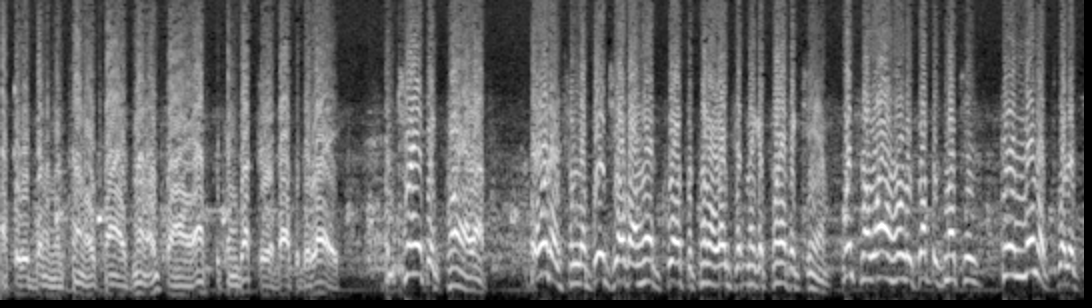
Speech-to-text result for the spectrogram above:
After we'd been in the tunnel five minutes, I asked the conductor about the delay. Traffic pile up. Orders from the bridge overhead cross the tunnel exit make a traffic jam. Once in a while hold us up as much as ten minutes with it's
